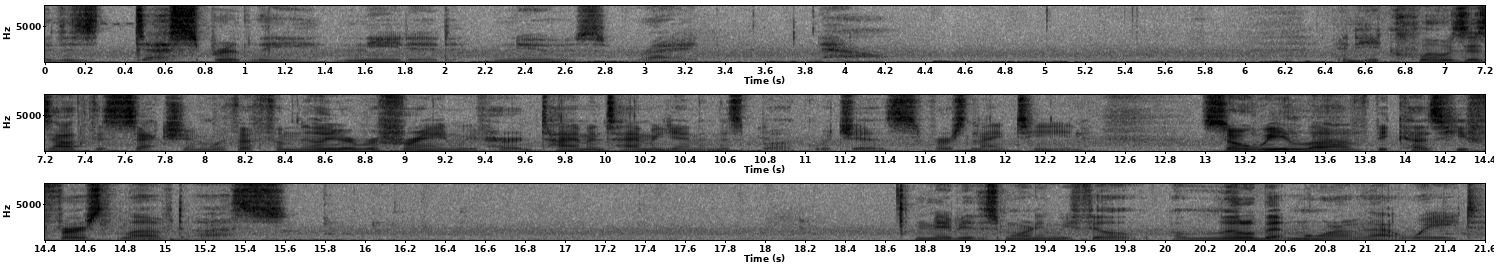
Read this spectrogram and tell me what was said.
It is desperately needed news right now. And he closes out this section with a familiar refrain we've heard time and time again in this book, which is verse 19 So we love because he first loved us. Maybe this morning we feel a little bit more of that weight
